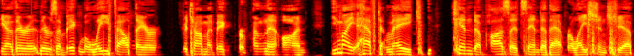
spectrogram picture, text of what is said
You know, there, there's a big belief out there, which I'm a big proponent on. You might have to make 10 deposits into that relationship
